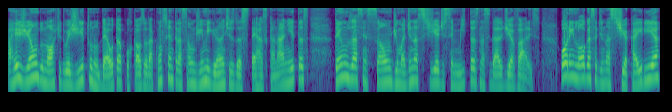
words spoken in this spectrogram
A região do norte do Egito, no delta, por causa da concentração de imigrantes das terras canaanitas, temos a ascensão de uma dinastia de semitas na cidade de Avares. Porém, logo essa dinastia cairia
